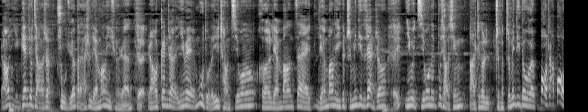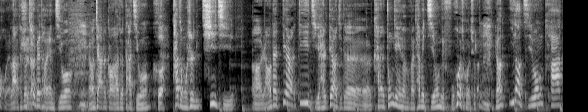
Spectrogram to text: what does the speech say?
然后影片就讲的是主角本来是联邦的一群人，对然后跟着因为目睹了一场吉翁和联邦在联邦的一个殖民地的战争，哎因为吉翁的不小心把整个整个殖民地都给爆炸爆毁了，他就是特别讨厌吉翁，嗯然后驾着高达就打吉翁，呵，他总共是七集，呃，然后在第二第一集还是第二集的呃开中间一段部分，他被吉翁给俘获过去了。嗯然后一到吉翁，他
